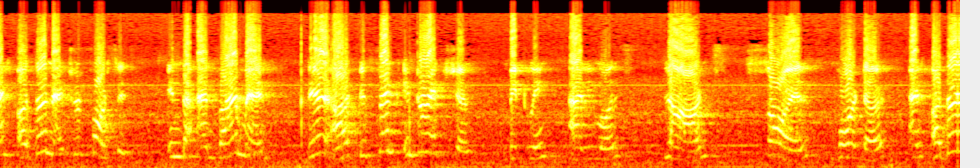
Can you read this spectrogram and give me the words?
and other natural forces. In the environment, there are different interactions between animals, plants, soil, water and other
